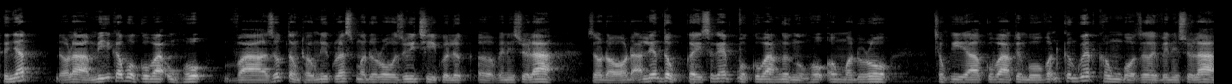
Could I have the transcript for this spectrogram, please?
Thứ nhất, đó là Mỹ cáo buộc Cuba ủng hộ và giúp Tổng thống Nicolas Maduro duy trì quyền lực ở Venezuela, do đó đã liên tục gây sức ép buộc Cuba ngừng ủng hộ ông Maduro, trong khi uh, Cuba tuyên bố vẫn cương quyết không bỏ rơi Venezuela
